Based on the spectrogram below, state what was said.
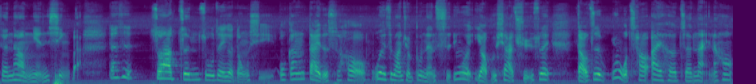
可能它有粘性吧。但是。说到珍珠这个东西，我刚戴的时候，我也是完全不能吃，因为咬不下去，所以导致因为我超爱喝真奶，然后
